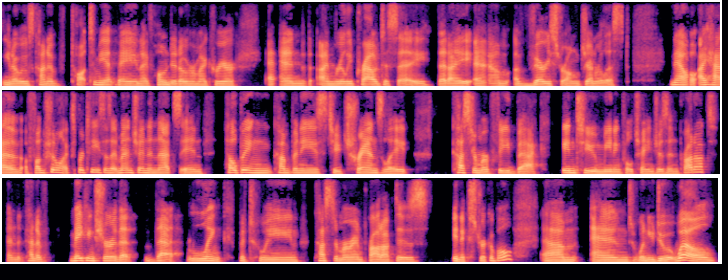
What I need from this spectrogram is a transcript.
you know, it was kind of taught to me at Bain. I've honed it over my career. And I'm really proud to say that I am a very strong generalist. Now, I have a functional expertise, as I mentioned, and that's in helping companies to translate customer feedback into meaningful changes in product and kind of making sure that that link between customer and product is inextricable. Um, and when you do it well,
